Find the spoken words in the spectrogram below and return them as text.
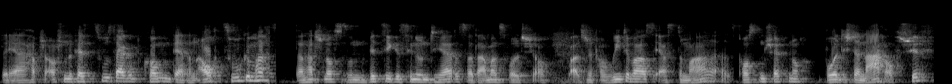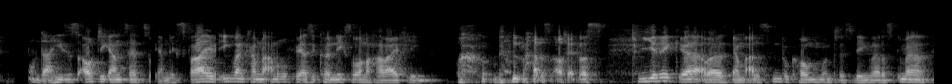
Der habe ich auch schon eine feste Zusage bekommen, der hat dann auch zugemacht. Dann hatte ich noch so ein witziges Hin und Her. Das war damals, wollte ich auch, als ich eine Favorite war, das erste Mal, als Postenchef noch, wollte ich danach aufs Schiff und da hieß es auch die ganze Zeit so, wir haben nichts frei. Irgendwann kam der Anruf, ja, Sie können nächste Woche nach Hawaii fliegen. Und dann war das auch etwas schwierig, ja, aber wir haben alles hinbekommen und deswegen war das immer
